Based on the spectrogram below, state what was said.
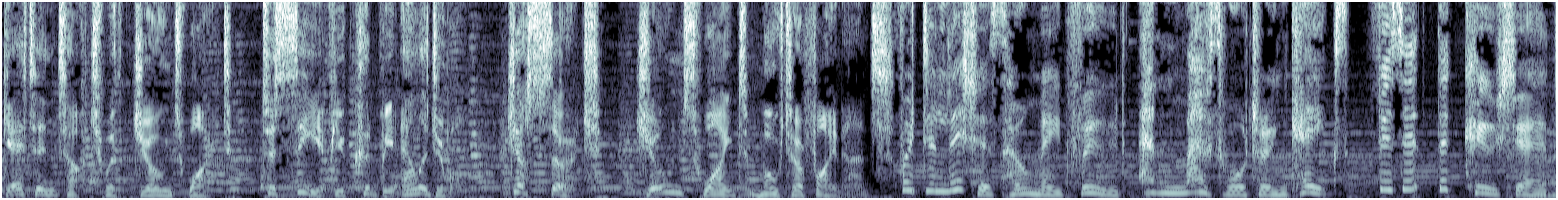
get in touch with Jones Whyte to see if you could be eligible. Just search Jones Whyte Motor Finance. For delicious homemade food and mouth-watering cakes, visit the Coo Shed.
